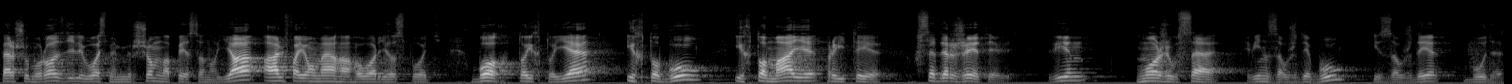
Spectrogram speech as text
першому розділі, восьмим віршом написано: Я Альфа і Омега, говорить Господь, Бог той, хто є, і хто був, і хто має прийти, Вседержитель. Він може все, він завжди був і завжди буде.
